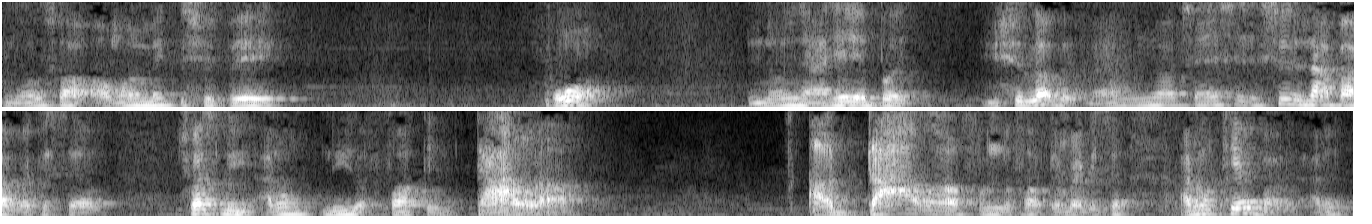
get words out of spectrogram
You know, so I, I want to make this shit big for him. You know, you're not here, but you should love it, man. You know what I'm saying? This shit, is not about record sale. Trust me, I don't need a fucking dollar. A dollar from the fucking record sale. I don't care about it. I didn't,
